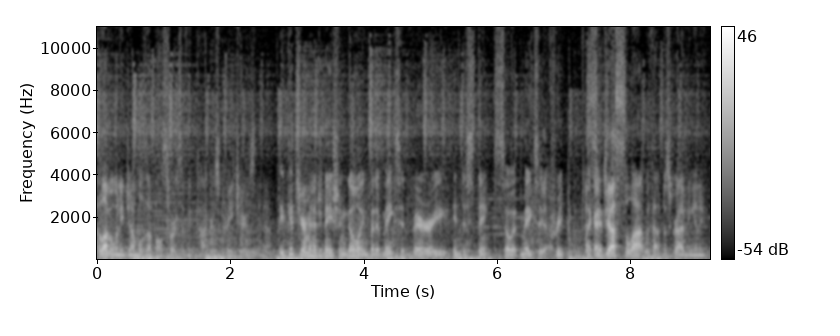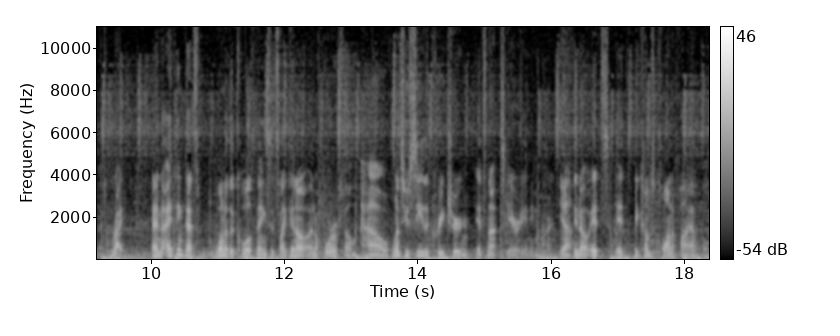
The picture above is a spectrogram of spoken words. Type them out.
I love it when he jumbles up all sorts of incongruous creatures, you know. It gets your imagination going, but it makes it very indistinct, so it makes it creepy. It I- suggests a lot without describing anything. Right. And I think that's one of the cool things. It's like in a, in a horror film, how once you see the creature, it's not scary anymore. Yeah. You know, it's it becomes quantifiable.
